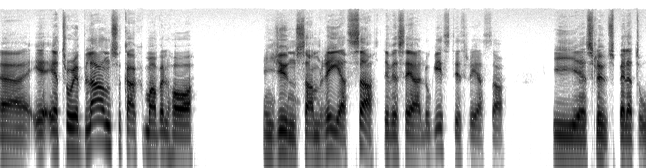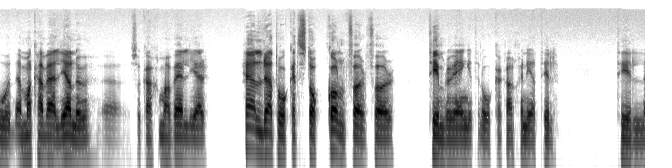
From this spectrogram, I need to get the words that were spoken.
Eh, jag, tror ibland så kanske man vill ha en gynnsam resa, det vill säga logistisk resa i eh, slutspelet. Och när man kan välja nu eh, så kanske man väljer hellre att åka till Stockholm för, för Timrå-gänget än att åka kanske ner till, till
